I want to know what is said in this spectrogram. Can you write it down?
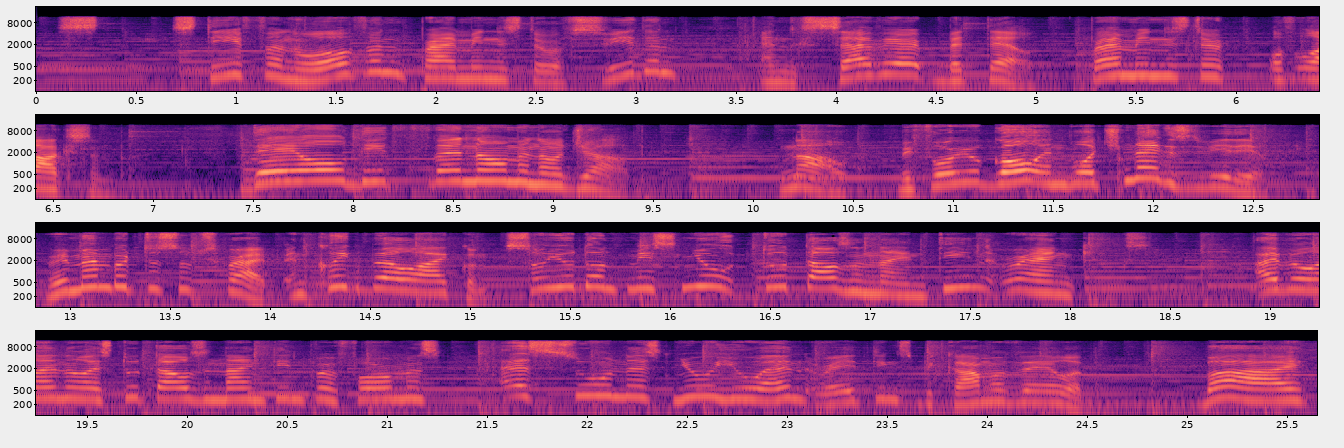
S Stefan Löfven, Prime Minister of Sweden, and Xavier Bettel, Prime Minister of Luxembourg. They all did phenomenal job. Now, before you go and watch next video, remember to subscribe and click bell icon so you don't miss new 2019 rankings. I will analyze 2019 performance as soon as new UN ratings become available. Bye!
